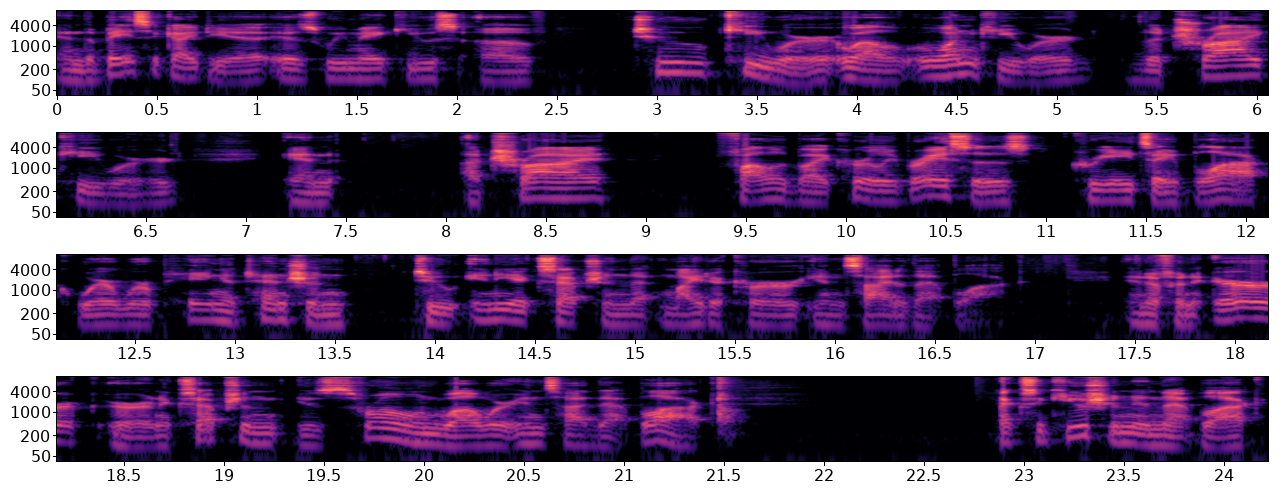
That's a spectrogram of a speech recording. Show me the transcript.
And the basic idea is we make use of two keyword, well, one keyword, the try keyword, and a try followed by curly braces creates a block where we're paying attention to any exception that might occur inside of that block. And if an error or an exception is thrown while we're inside that block, execution in that block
